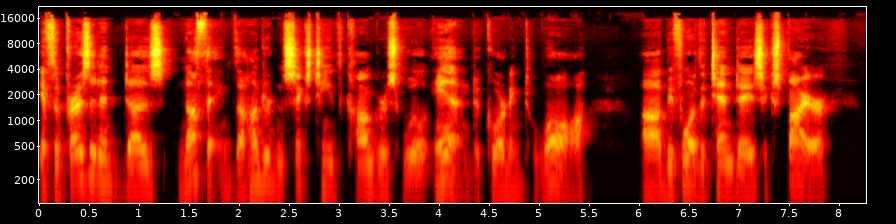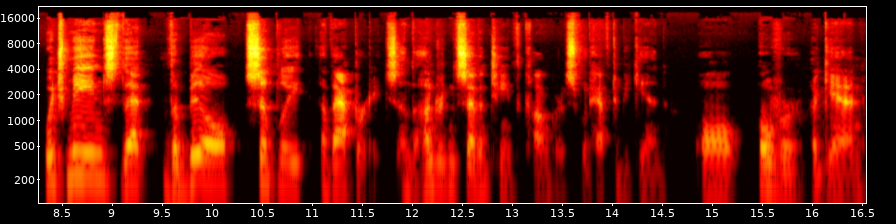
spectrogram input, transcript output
if the president does nothing, the 116th Congress will end, according to law, uh, before the 10 days expire, which means that the bill simply evaporates and the 117th Congress would have to begin all over again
